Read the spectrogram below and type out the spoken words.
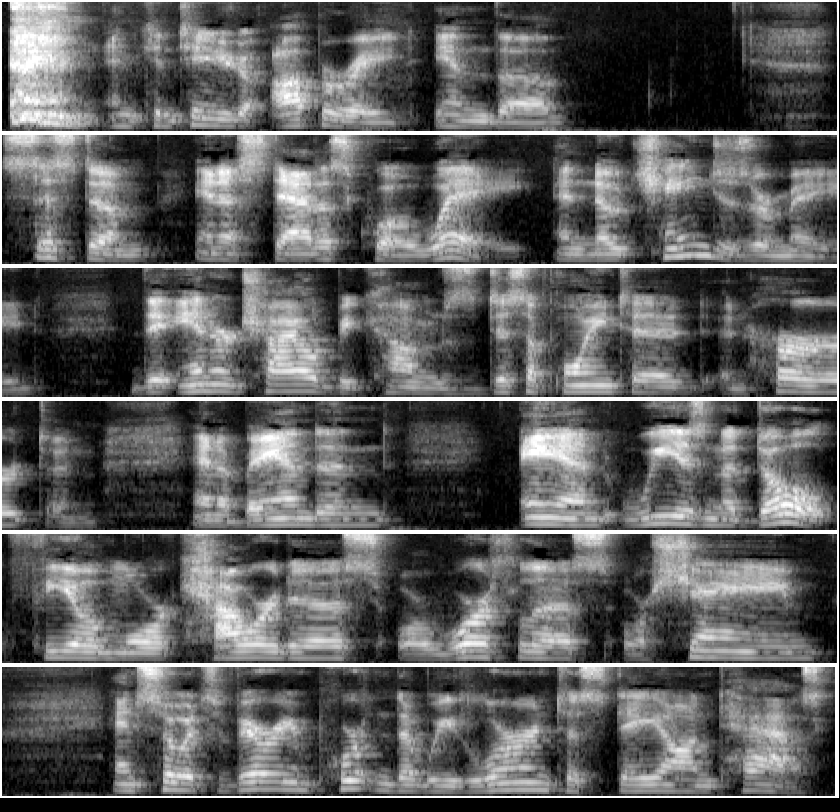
and continue to operate in the system in a status quo way and no changes are made, the inner child becomes disappointed and hurt and, and abandoned. And we as an adult feel more cowardice or worthless or shame. And so it's very important that we learn to stay on task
